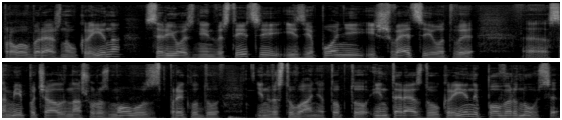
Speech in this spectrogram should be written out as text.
правобережна Україна, серйозні інвестиції із Японії, із Швеції. От ви е, самі почали нашу розмову з прикладу інвестування. Тобто інтерес до України повернувся.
